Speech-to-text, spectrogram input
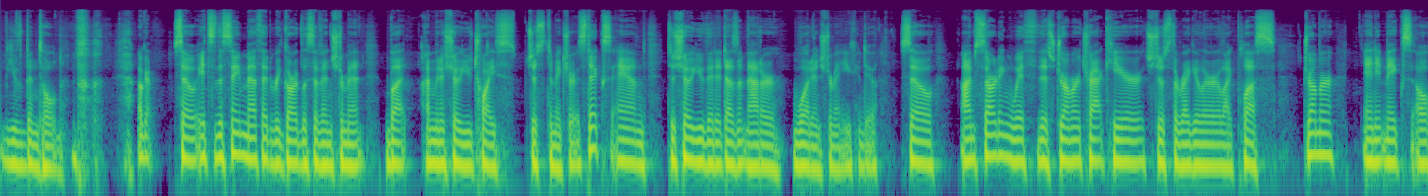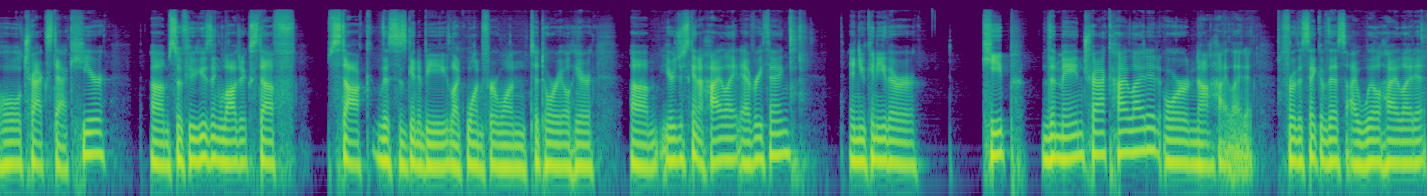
you've been told. okay, so it's the same method regardless of instrument, but I'm going to show you twice just to make sure it sticks and to show you that it doesn't matter what instrument you can do. So I'm starting with this drummer track here. It's just the regular like plus drummer, and it makes a whole track stack here. Um, so if you're using Logic stuff, stock, this is going to be like one for one tutorial here. Um, you're just going to highlight everything and you can either keep the main track highlighted or not highlight it. For the sake of this, I will highlight it.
